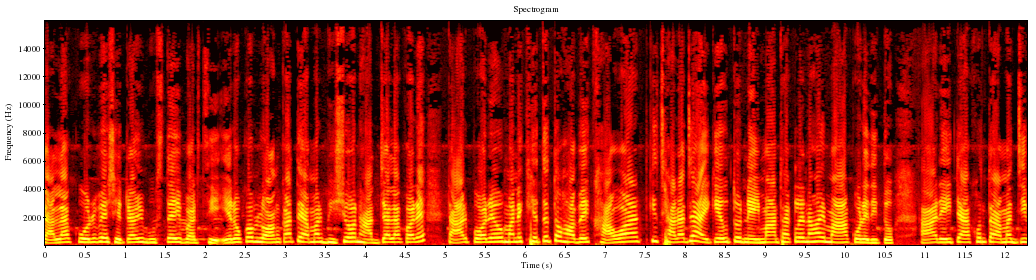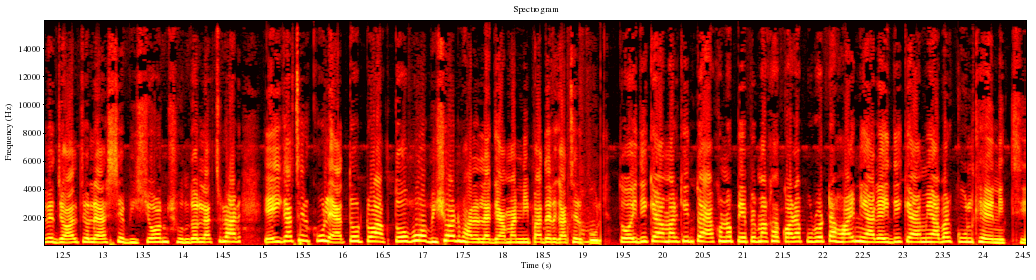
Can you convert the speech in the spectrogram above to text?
জ্বালা করবে, সেটা আমি বুঝতেই পারছি। এরকম লঙ্কাতে আমার ভীষণ হাত জ্বালা করে। তারপরেও মানে খেতে তো হবে খাওয়ার কি ছাড়া যায়, কেউ তো নেই। মা থাকলে না হয় মা করে দিত। আর এইটা এখন তো আমার জীবে জল চলে আসছে, ভীষণ সুন্দর লাগছিল। আর এই গাছের কুল এত টক, তবুও ভীষণ ভালো লাগে আমার নিপাদের গাছের কুল। তো ওইদিকে আমার কিন্তু এখনও পেঁপে মাখা করা পুরোটা হয়নি, আর এইদিকে আমি আবার কুল খেয়ে নিচ্ছি।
